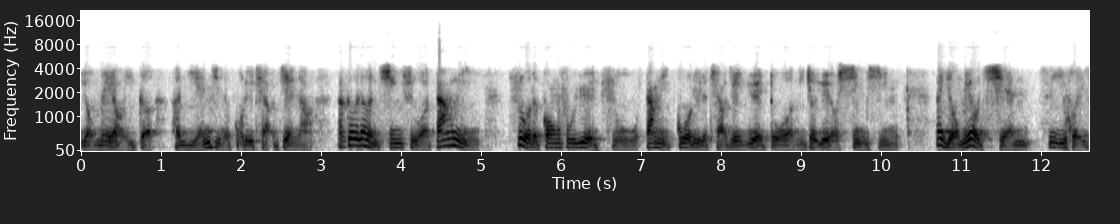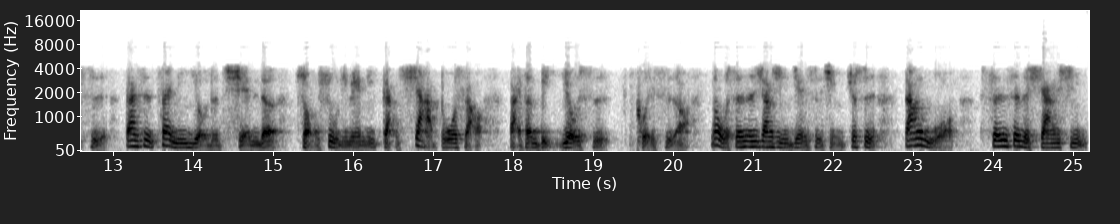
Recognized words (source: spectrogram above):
有没有一个很严谨的过滤条件啊？那各位都很清楚哦，当你做的功夫越足，当你过滤的条件越多，你就越有信心。那有没有钱是一回事，但是在你有的钱的总数里面，你敢下多少百分比又是一回事啊？那我深深相信一件事情，就是当我深深的相信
